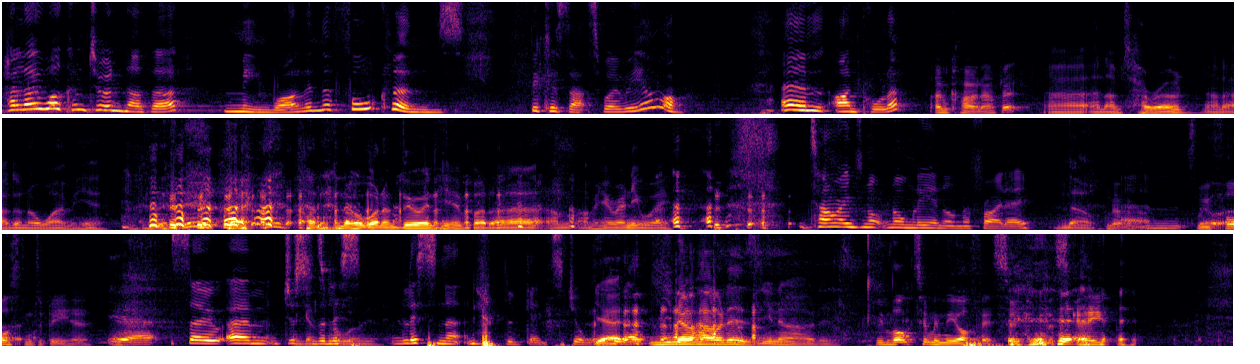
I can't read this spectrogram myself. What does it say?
Hello, welcome to another Meanwhile in the Falklands, because that's where we are. Um, I'm Paula. I'm Karen Abbott. Uh, and I'm Tyrone. I, I don't know why I'm here. I don't know what I'm doing here, but uh, I'm, I'm here anyway. Tyrone's not normally in on a Friday. No. No, Um, we so, forced uh, him to be here. yeah. So um, just for the lis- listener against your will. Yeah, you know how it is. You know how it is. We locked him in the office so he couldn't escape.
